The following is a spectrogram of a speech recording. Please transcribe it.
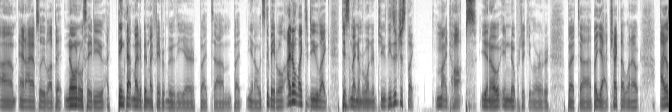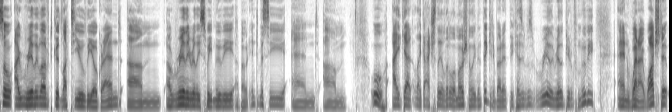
Um, and I absolutely loved it. No one will save you. I think that might have been my favorite movie of the year, but um, but you know it's debatable. I don't like to do like this is my number one, number two. These are just like my tops, you know, in no particular order. But uh, but yeah, check that one out. I also I really loved Good Luck to You, Leo Grande. Um, a really really sweet movie about intimacy and um, ooh, I get like actually a little emotional even thinking about it because it was really, really beautiful movie. And when I watched it,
